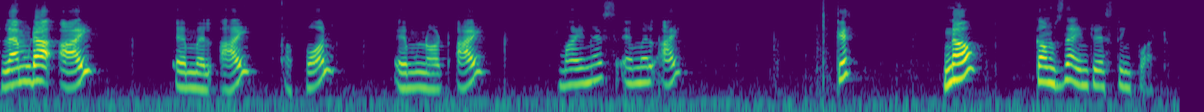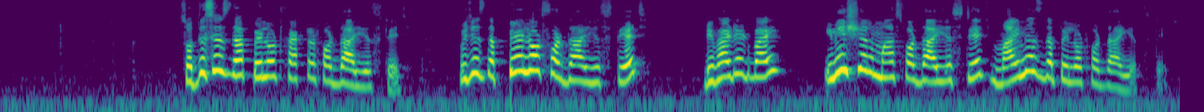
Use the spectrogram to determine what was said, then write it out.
lambda i m l i upon m naught i minus m l i. Okay. Now, comes the interesting part. So, this is the payload factor for the ith stage which is the payload for the ith stage divided by initial mass for the ith stage minus the payload for the ith stage.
